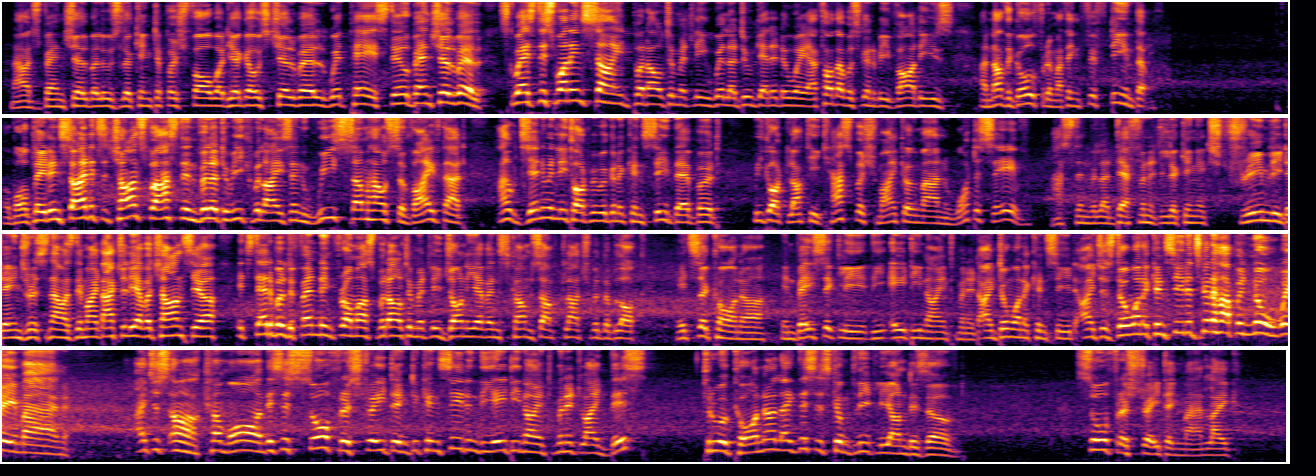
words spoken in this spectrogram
Now it's Ben Chilwell who's looking to push forward. Here goes Chilwell with pace. Still Ben Chilwell. Squares this one inside, but ultimately Villa do get it away. I thought that was going to be Vardy's another goal for him. I think 15th. A ball played inside. It's a chance for Aston Villa to equalise and we somehow survived that. I genuinely thought we were going to concede there, but we got lucky. Kasper Schmeichel, man, what a save. Aston Villa definitely looking extremely dangerous now as they might actually have a chance here. It's terrible defending from us, but ultimately Jonny Evans comes up clutch with the block. It's a corner in basically the 89th minute. I don't want to concede. I just don't want to concede. It's going to happen. No way, man. I just, oh, come on. This is so frustrating to concede in the 89th minute like this. Through a corner. Like, this is completely undeserved. So frustrating, man. Like,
